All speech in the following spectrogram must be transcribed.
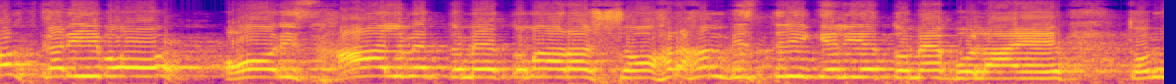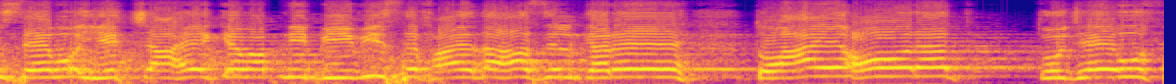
वक्त करीब हो और इस हाल में तुम्हें तुम्हारा शोहर हम बिस्तरी के लिए तुम्हें बुलाए, तुमसे वो ये चाहे कि वो अपनी बीवी से फ़ायदा हासिल करे तो आए औरत, तुझे उस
